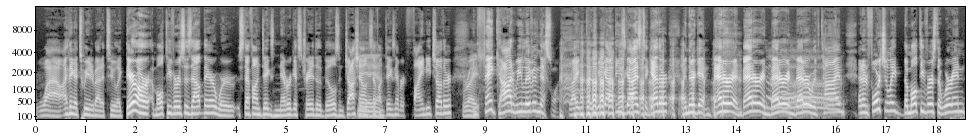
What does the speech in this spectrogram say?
wow. I think I tweeted about it too. Like there are multiverses out there where Stefon Diggs never gets traded to the Bills, and Josh Yeah, Allen and Stefon yeah. Diggs never find each other. Right. And Right. thank God we live in this one, right? Because we got these guys together and they're getting better and better and better and better with time. And unfortunately, the multiverse that we're in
